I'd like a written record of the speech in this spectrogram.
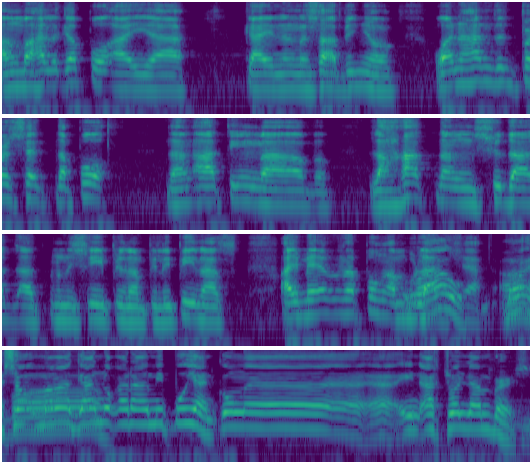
ang mahalaga po ay, ah, kaya ng nasabi nyo, 100% na po ng ating ah, lahat ng syudad at munisipyo ng Pilipinas ay meron na pong Wow. ambulansya. Mga, so, mga gaano karami po yan kung ah, in actual numbers?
